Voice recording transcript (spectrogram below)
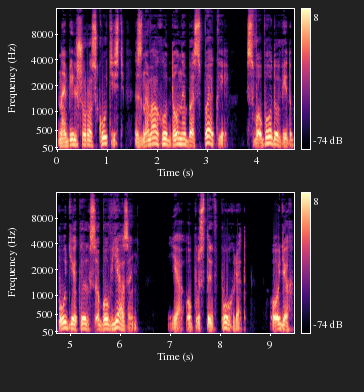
на більшу розкутість, зневагу до небезпеки, свободу від будь-яких зобов'язань. Я опустив погляд, одяг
